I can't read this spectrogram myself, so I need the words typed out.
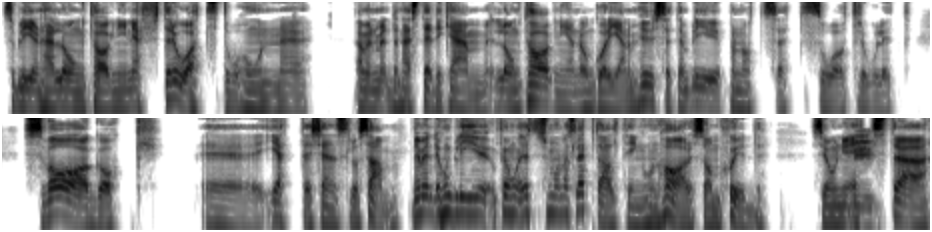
så blir den här långtagningen efteråt då hon, eh, ja men den här steadicam-långtagningen då hon går igenom huset, den blir ju på något sätt så otroligt svag och eh, jättekänslosam. Nej men hon blir ju, för hon, eftersom hon har släppt allting hon har som skydd, så är hon ju Mm. extra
